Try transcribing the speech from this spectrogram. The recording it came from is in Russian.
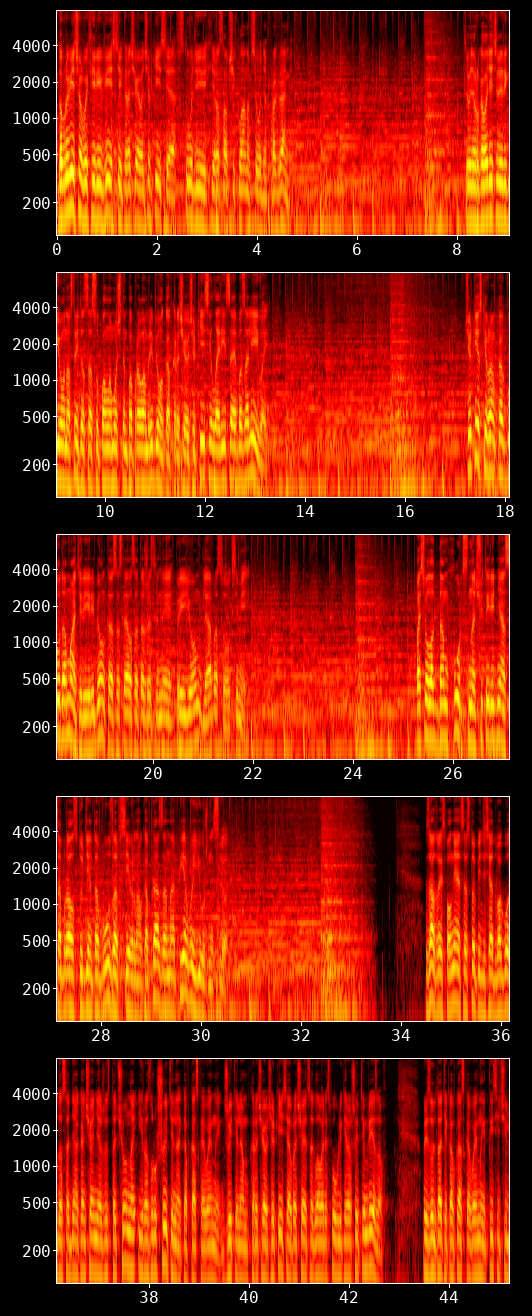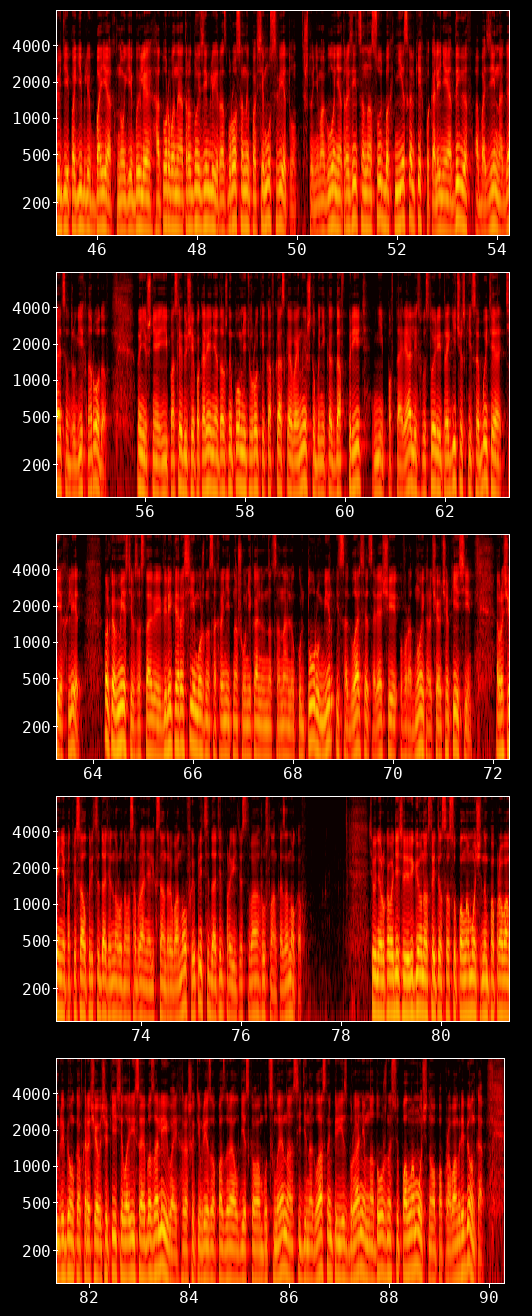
Добрый вечер. В эфире «Вести» Карачаева-Черкесия. В студии Ярослав Чекланов сегодня в программе. Сегодня руководитель региона встретился с уполномоченным по правам ребенка в Карачаево-Черкесии Ларисой Базалеевой. В Черкеске в рамках Года матери и ребенка состоялся торжественный прием для образцовых семей. Поселок Дамхурц на 4 дня собрал студентов вузов Северного Кавказа на первый южный слет. Завтра исполняется 152 года со дня окончания ожесточенной и разрушительной Кавказской войны. К жителям Карачаево-Черкесии обращается глава республики Рашид Тимрезов. В результате Кавказской войны тысячи людей погибли в боях, многие были оторваны от родной земли, разбросаны по всему свету, что не могло не отразиться на судьбах нескольких поколений адыгов, абазин, нагайцев, других народов. Нынешнее и последующие поколения должны помнить уроки Кавказской войны, чтобы никогда впредь не повторялись в истории трагические события тех лет. Только вместе в составе Великой России можно сохранить нашу уникальную национальную культуру, мир и согласие, царящие в родной Карачаево-Черкесии. Обращение подписал председатель Народного собрания Александр Иванов и председатель правительства Руслан Казаноков. Сегодня руководитель региона встретился с уполномоченным по правам ребенка в Карачаево-Черкесии Ларисой Абазалиевой. Рашид Имрезов поздравил детского омбудсмена с единогласным переизбранием на должность уполномоченного по правам ребенка.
